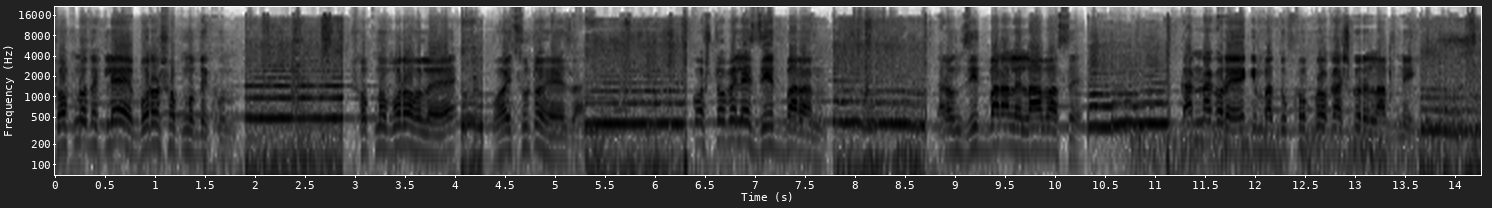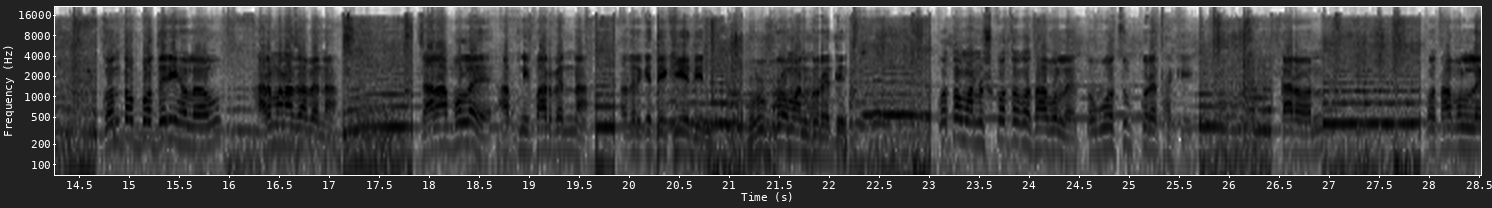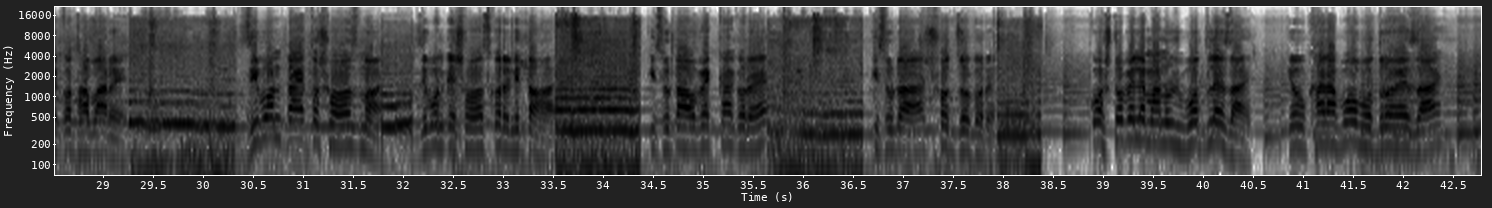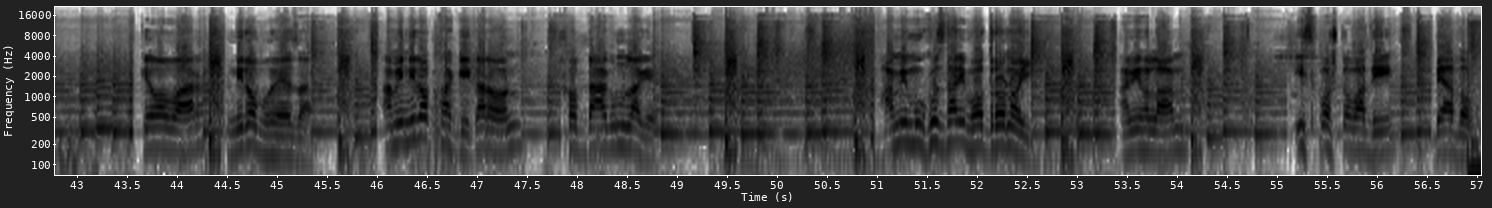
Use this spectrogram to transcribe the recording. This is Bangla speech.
স্বপ্ন দেখলে বড় স্বপ্ন দেখুন। স্বপ্ন বড় হলে ভয় ছোট হয়ে যায়। কষ্ট পেলে জেদ বাড়ান। কারণ জিদ বাড়ালে লাভ আছে। কান্না করে কিংবা দুঃখ প্রকাশ করে লাভ নেই। গন্তব্য দেরি হলেও হার মানা যাবে না। যারা বলে আপনি পারবেন না, তাদেরকে দেখিয়ে দিন। ভুল প্রমাণ করে দিন। কত মানুষ কত কথা বলে, তবুও চুপ করে থাকি। কারণ কথা বললে কথা বাড়ে। জীবনটা এত সহজ নয়। জীবনকে সহজ করে নিতে হয়। কিছুটা অপেক্ষা করে, কিছুটা সহ্য করে। কষ্ট পেলে মানুষ বদলে যায়। কেউ খারাপ অভদ্র হয়ে যায়, কেউ আবার নীরব হয়ে যায়। আমি নীরব থাকি কারণ শব্দে আগুন লাগে। আমি মুখোশধারী ভদ্র নই। আমি হলাম স্পষ্টবাদী, বেয়াদব।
